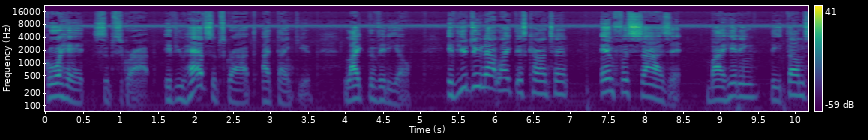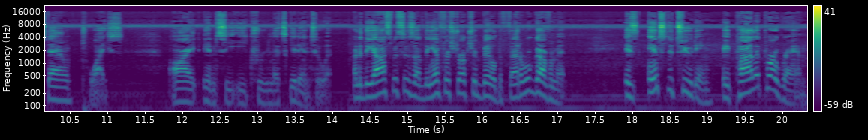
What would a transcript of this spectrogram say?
go ahead, subscribe. If you have subscribed, I thank you. Like the video. If you do not like this content, emphasize it by hitting the thumbs down twice. All right, MCE crew, let's get into it. Under the auspices of the infrastructure bill, the federal government is instituting a pilot program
